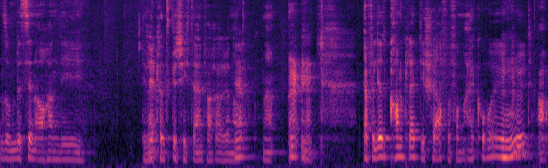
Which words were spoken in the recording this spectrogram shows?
so ein bisschen auch an die, die Ja. Lakritz-Geschichte einfach erinnert. Ja. Er verliert komplett die Schärfe vom Alkohol Mhm. gekühlt. Aber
